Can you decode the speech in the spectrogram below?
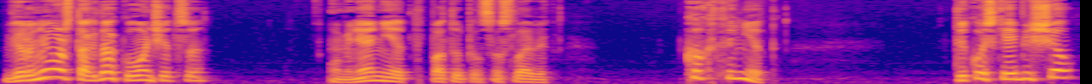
«Вернешь, тогда кончится». «У меня нет», — потупился Славик. «Как это нет? Ты Коське обещал?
